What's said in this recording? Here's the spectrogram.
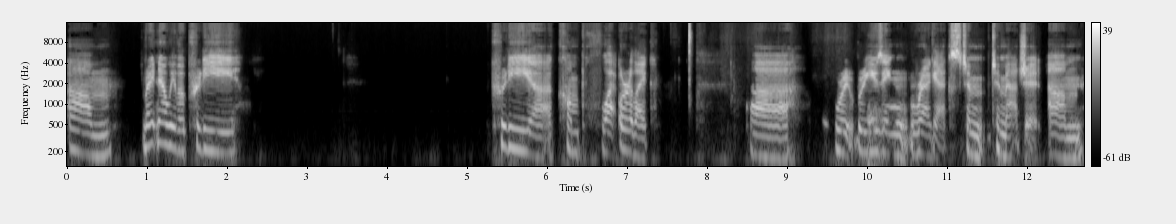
Um, right now we have a pretty pretty uh, complex or like uh, we're, we're using regex to to match it. Um,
